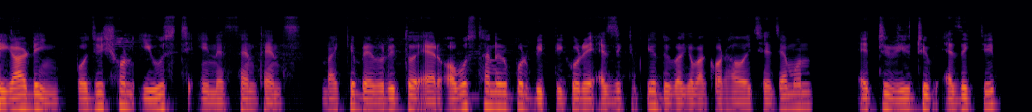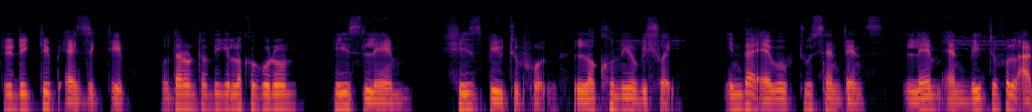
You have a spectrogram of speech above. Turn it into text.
regarding position used in a sentence. বাক্যে ব্যবহৃত এর অবস্থানের উপর ভিত্তি করে অ্যাজেক্টিভকে দুই ভাগে ভাগ করা হয়েছে। যেমন অ্যাট্রিবিউটিভ অ্যাজেক্টিভ, প্রেডিক্টিভ অ্যাজেক্টিভ। উদাহরণটার দিকে লক্ষ্য করুন। He is lame, she is beautiful. লক্ষণীয় বিষয় in the above two sentence lame and beautiful are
